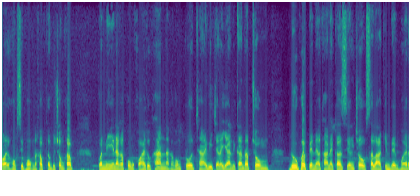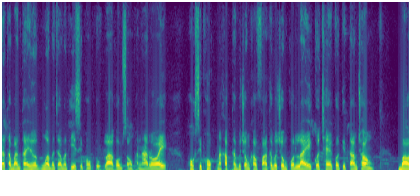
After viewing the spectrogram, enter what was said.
2566 นะครับท่านผู้ชมครับ วันนี้นะครับผมขอให้ทุกท่านนะครับผมโปรดใช้วิจารณญาณในการรับชม ดูเพื่อเป็นแนวทางในการเสี่ยงโชคสลากกินแบ่งหวยรัฐบาลไทยงวดประจำวันที่ 16 ตุลาคม 2566 นะครับท่านผู้ชมครับฝากท่านผู้ชมกดไลค์กดแชร์กดติดตามช่อง บ่าว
